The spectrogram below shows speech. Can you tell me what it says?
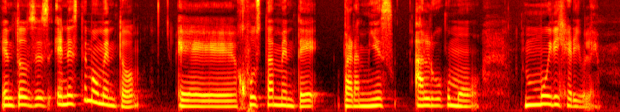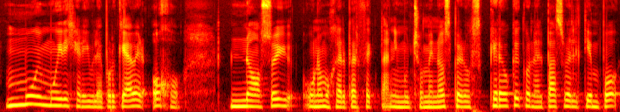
Entonces, en este momento, eh, justamente para mí es algo como muy digerible, muy, muy digerible, porque, a ver, ojo, no soy una mujer perfecta, ni mucho menos, pero creo que con el paso del tiempo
